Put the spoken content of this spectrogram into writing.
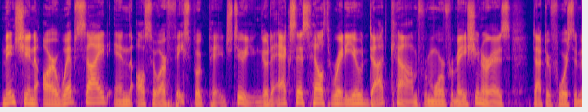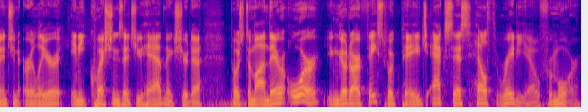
mention our website and also our Facebook page, too. You can go to accesshealthradio.com for more information, or as Dr. Forrest had mentioned earlier, any questions that you have, make sure to post them on there, or you can go to our Facebook page, Access Health Radio, for more.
